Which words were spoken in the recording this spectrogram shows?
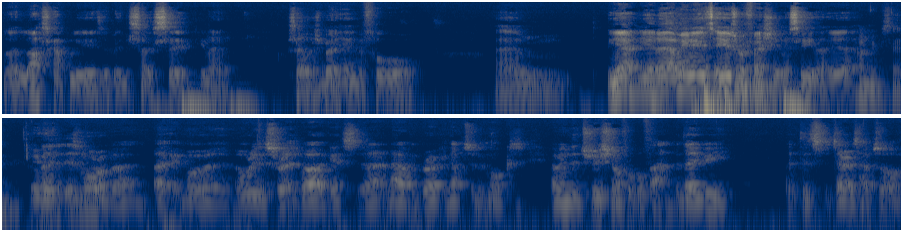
Like the last couple of years have been so sick, you know, so much better than before. Um, yeah, yeah, no, I mean it's, it is refreshing to see that. Yeah, Hundred percent. yeah, But there's more of a, a more of an audience for it as well, I guess. Uh, now they're broken up a bit more because I mean the traditional football fan would they be like the stereotype sort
